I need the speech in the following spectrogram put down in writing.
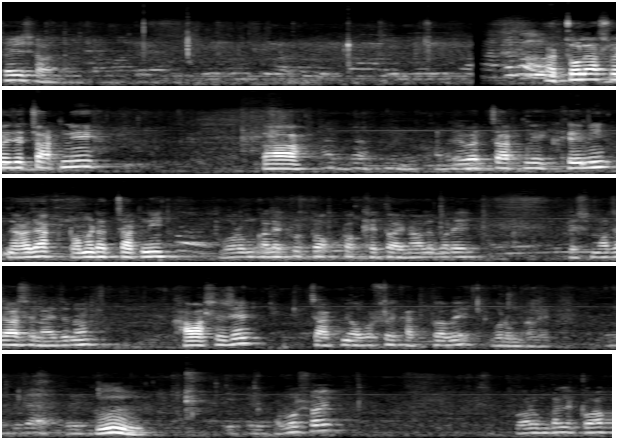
সেই স্বাদ। আর চলে আসলো এই যে চাটনি। তা, এবার চাটনি খেয়ে নিই দেখা যাক, টমেটোর চাটনি। গরমকালে একটু টক টক খেতে হয়, নাহলে পরে বেশ মজা আসে না এই জন্য খাওয়া শেষে চাটনি অবশ্যই থাকতে হবে গরমকালে। হুম। অবশ্যই গরমকালে টক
